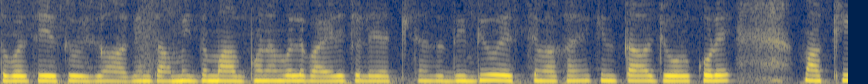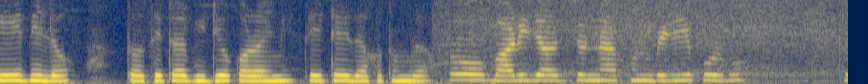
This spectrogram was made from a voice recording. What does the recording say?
তো বলছে, এসো এসো। আর কিন্তু আমি তো মাখবো না বলে বাইরে চলে যাচ্ছিলাম। তো দিদিও এসছে মাখানে, কিন্তু তাও জোর করে মাখিয়েই দিল। তো সেটার ভিডিও করাইনি তো এইটাই দেখো তোমরা। তো বাড়ি যাওয়ার জন্য এখন বেরিয়ে পড়ব। তো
